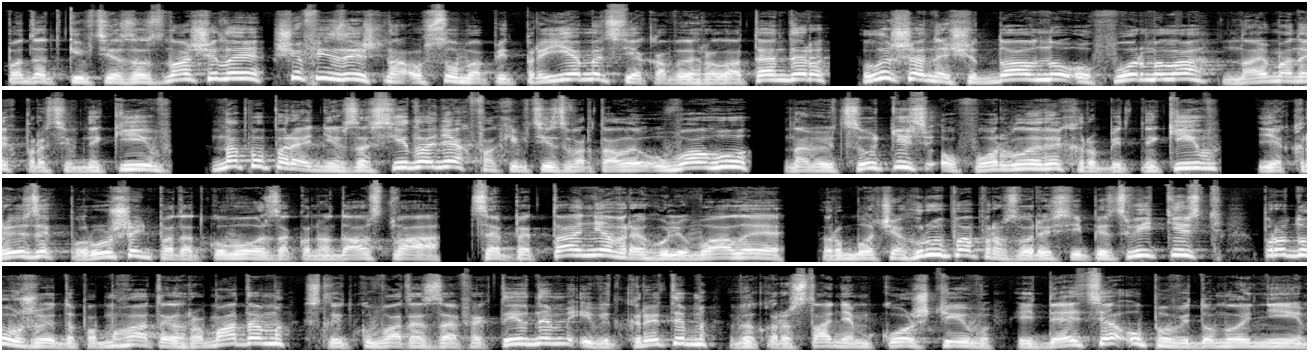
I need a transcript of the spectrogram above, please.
Податківці зазначили, що фізична особа-підприємець, яка виграла тендер, лише нещодавно оформила найманих працівників. На попередніх засіданнях фахівці звертали увагу на відсутність оформлених робітників як ризик порушень податкового законодавства. Це питання врегулювали. Робоча група Прозорість і підзвітність продовжує допомагати громадам слідкувати за ефективним і відкритим використанням коштів. Йдеться у повідомленні.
